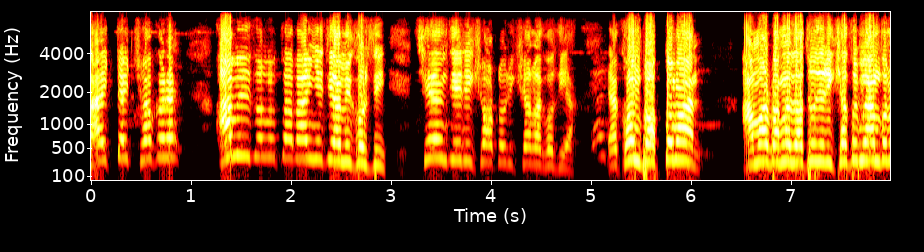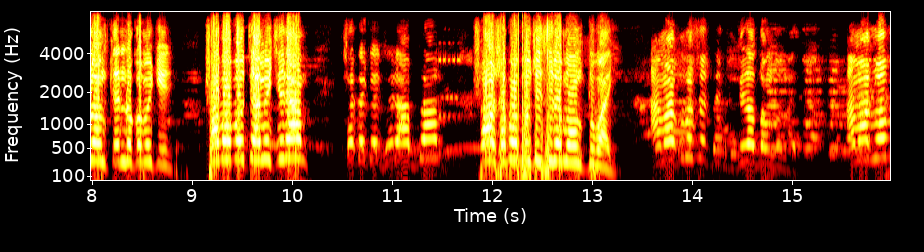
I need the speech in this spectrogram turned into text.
নাইট টাইট সহকারে আমি জনতা বাহিনী দিয়ে আমি করছি। সিএনজি রিক্সা, অটো রিক্সা লাগো দিয়া। এখন বর্তমান আমার বাংলা জাতীয় রিক্সা কর্মী আন্দোলন কেন্দ্র কমিটির সভাপতি আমি ছিলাম। সহসভাপতি ছিল মন্টু ভাই। আমার কোনো বিরোধদ্বন্দ্ব নাই। আমার লোভ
